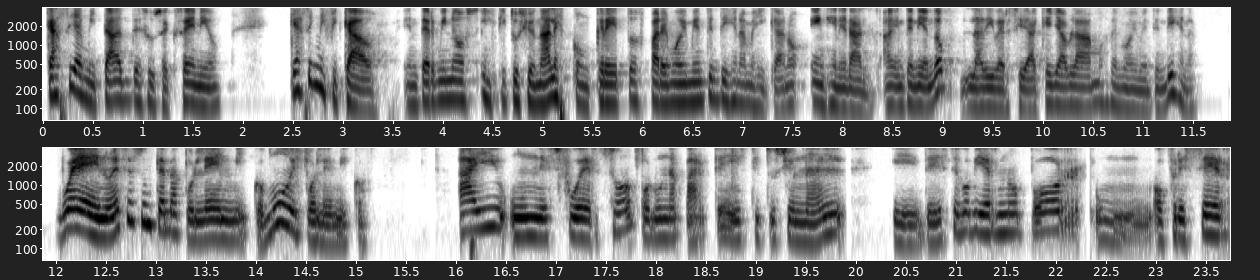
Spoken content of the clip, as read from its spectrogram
casi a mitad de su sexenio. ¿Qué ha significado en términos institucionales concretos para el movimiento indígena mexicano en general, ah, entendiendo la diversidad que ya hablábamos del movimiento indígena? Bueno, ese es un tema polémico, muy polémico. Hay un esfuerzo por una parte institucional eh, de este gobierno por ofrecer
